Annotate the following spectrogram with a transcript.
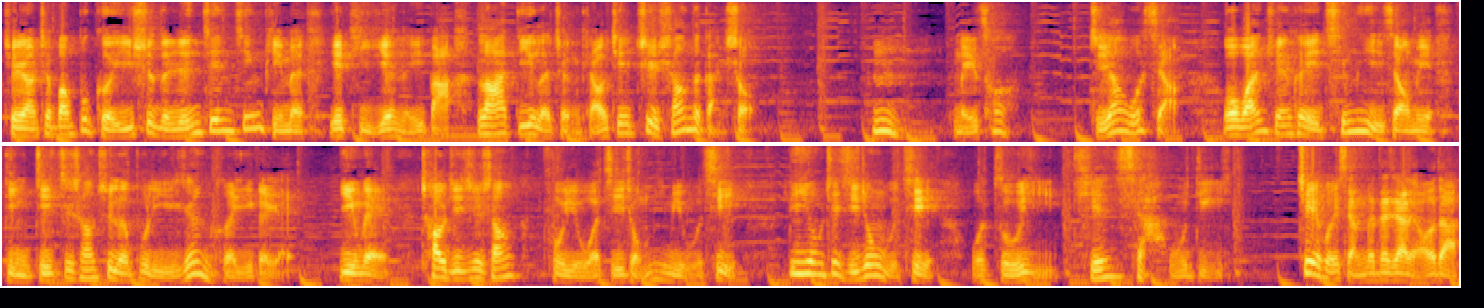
却让这帮不可一世的人间精品们也体验了一把拉低了整条街智商的感受。嗯，没错，只要我想，我完全可以轻易消灭顶级智商俱乐部里任何一个人，因为超级智商赋予我几种秘密武器，利用这几种武器，我足以天下无敌。这回想跟大家聊的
